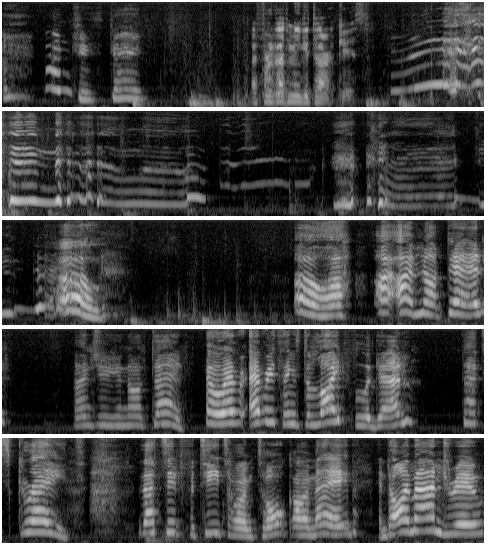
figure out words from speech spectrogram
Andrew's dead. I forgot my guitar case. Oh. Oh, uh, I, I'm not dead. Andrew, you're not dead. No, ev- everything's delightful again. That's great. That's it for Tea Time Talk. I'm Abe, And I'm Andrew.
